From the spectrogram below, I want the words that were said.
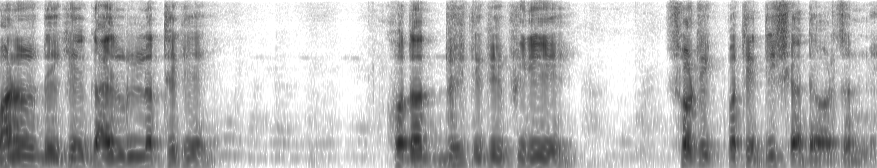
মানুষ দেখে গায়রুল্লাহ থেকে, খোদাদ্রোহী থেকে ফিরিয়ে সঠিক পথে দিশা দেওয়ার জন্যে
